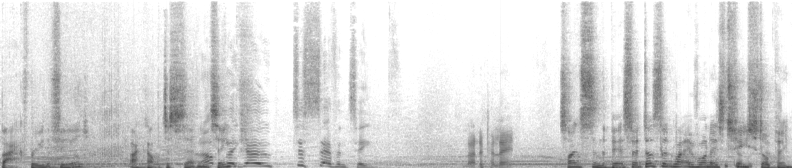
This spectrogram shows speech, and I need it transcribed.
back through the field, back up to And up they 17th. go to 17th. Lando pit lane. Sainz in the pit, so it does look like everyone is two stopping.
